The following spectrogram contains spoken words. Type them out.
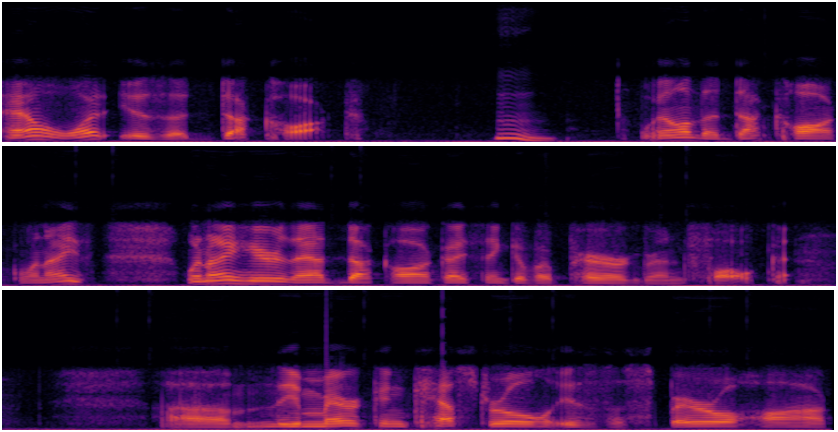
"Al, what is a duck hawk?" Hmm. Well, the duck hawk. When I when I hear that duck hawk, I think of a peregrine falcon. Um, the American kestrel is a sparrowhawk.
